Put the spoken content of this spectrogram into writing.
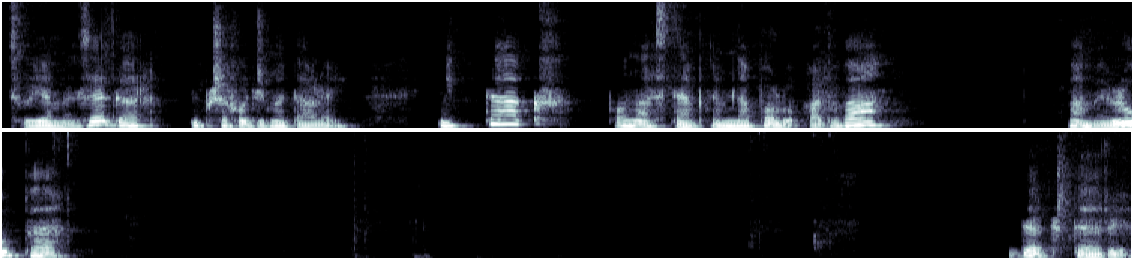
wpisujemy zegar i przechodzimy dalej. I tak po następnym na polu A2 mamy lupę, D4,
